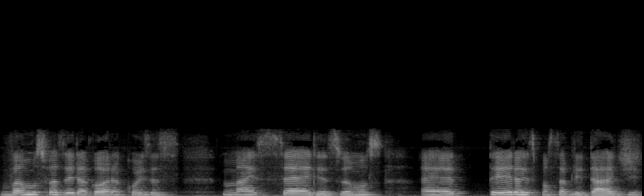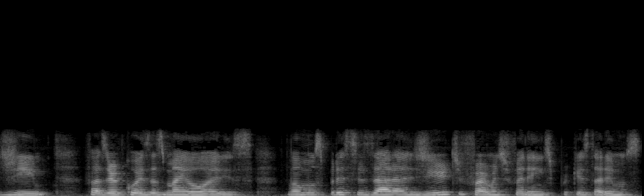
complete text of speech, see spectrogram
vamos fazer agora coisas mais sérias, vamos é, ter a responsabilidade de fazer coisas maiores, vamos precisar agir de forma diferente, porque estaremos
